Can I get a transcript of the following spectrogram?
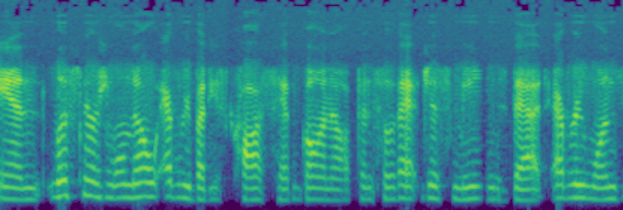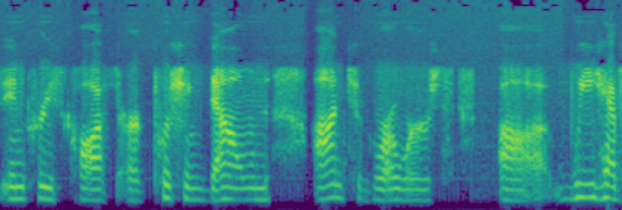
and listeners will know everybody's costs have gone up. And so that just means that everyone's increased costs are pushing down onto growers. Uh, we have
